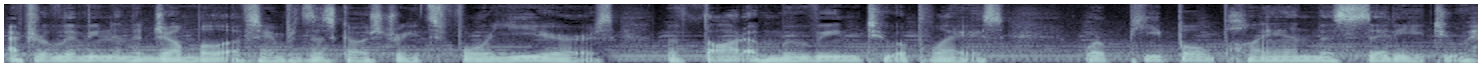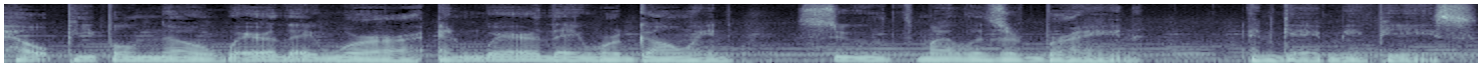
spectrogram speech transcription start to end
After living in the jumble of San Francisco streets for years, the thought of moving to a place where people planned the city to help people know where they were and where they were going soothed my lizard brain and gave me peace.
